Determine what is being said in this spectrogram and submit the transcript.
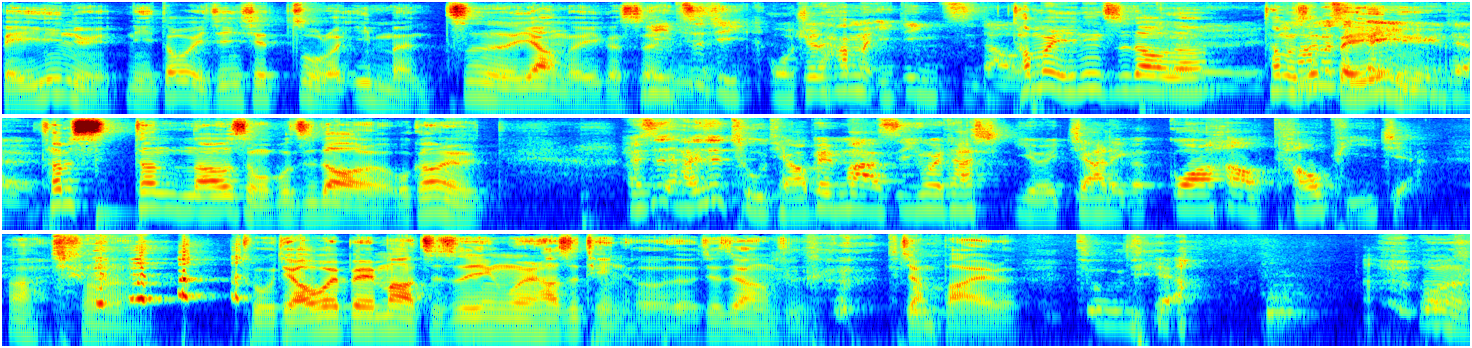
北一女，你都已经先做了一门这样的一个生意，你自己，我觉得他们一定知道，他们一定知道的啊、对对对。他们是北一女。女的。他们是他们哪有什么不知道了？我刚刚有还是还是土条被骂是因为他有加了一个挂号掏皮甲，啊，算了，土条会被骂，只是因为他是挺和的，就这样子 讲白了。土条，嗯，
